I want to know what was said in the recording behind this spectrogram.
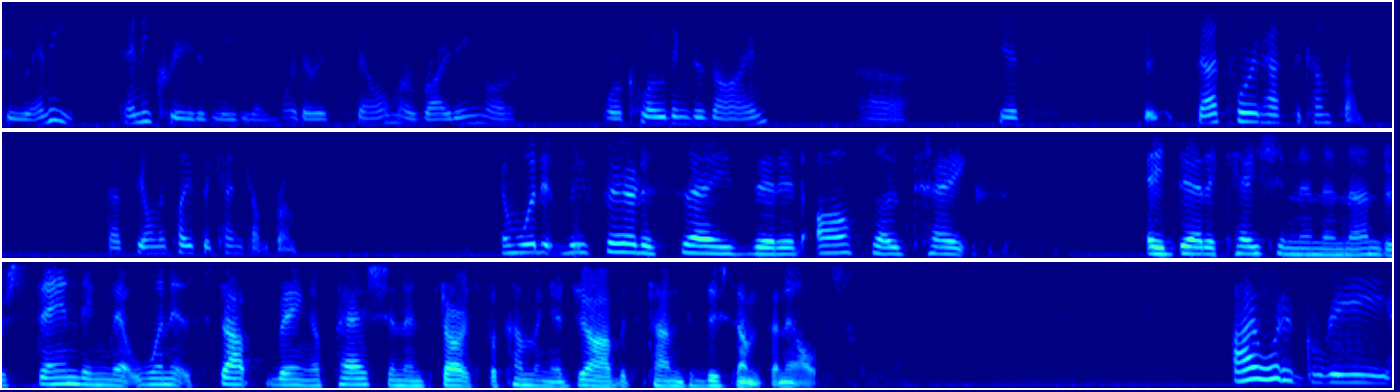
to any any creative medium, whether it's film or writing or or clothing design. Uh, it's that's where it has to come from. That's the only place it can come from. And would it be fair to say that it also takes a dedication and an understanding that when it stops being a passion and starts becoming a job, it's time to do something else? I would agree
